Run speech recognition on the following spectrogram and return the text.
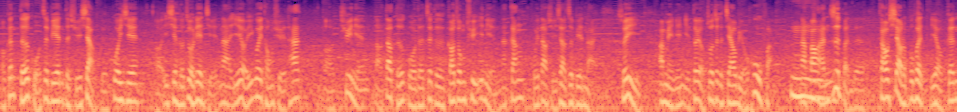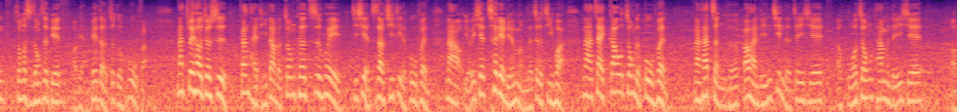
我，跟德国这边的学校有过一些呃一些合作链接。那也有一位同学他。呃，去年啊到德国的这个高中去一年，那刚回到学校这边来，所以啊每年也都有做这个交流互访。那包含日本的高校的部分，也有跟中国时钟这边哦两边的这个互访。那最后就是刚才提到的中科智慧机器人制造基地的部分，那有一些策略联盟的这个计划。那在高中的部分，那它整合包含邻近的这一些呃国中他们的一些呃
